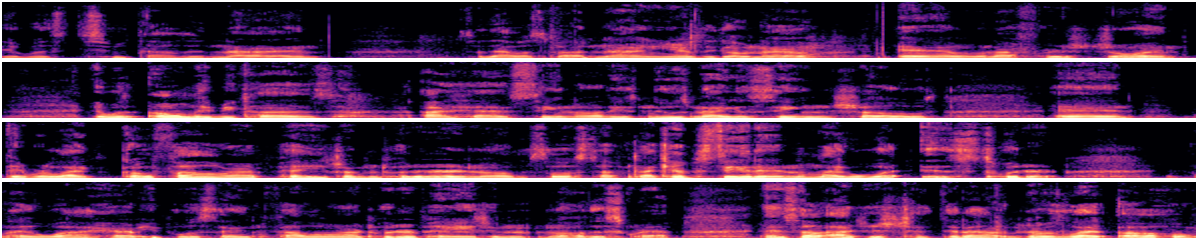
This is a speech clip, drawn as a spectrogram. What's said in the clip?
it was 2009, so that was about nine years ago now. And when I first joined, it was only because I had seen all these news magazine shows and they were like, go follow our page on Twitter and all this sort of stuff. And I kept seeing it, and I'm like, what is Twitter? Like, why are people saying follow our Twitter page and all this crap? And so I just checked it out, and I was like, oh,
